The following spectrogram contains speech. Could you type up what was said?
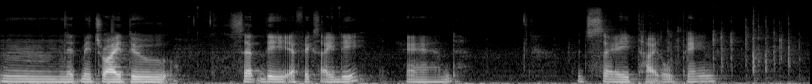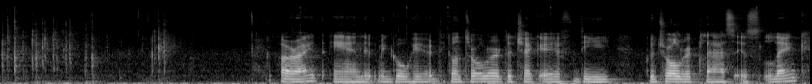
mm, let me try to set the fx id and let's say title pane. All right and let me go here the controller to check if the controller class is link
